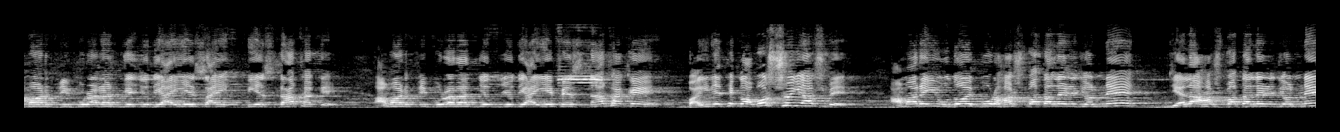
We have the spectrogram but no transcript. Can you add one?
আমার ত্রিপুরা রাজ্যে যদি আইএস আইপিএস না থাকে, আমার ত্রিপুরা রাজ্যে যদি আইএফএস না থাকে, বাইরে থেকে অবশ্যই আসবে। আমার এই উদয়পুর হাসপাতালের জন্যে, জেলা হাসপাতালের জন্যে,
